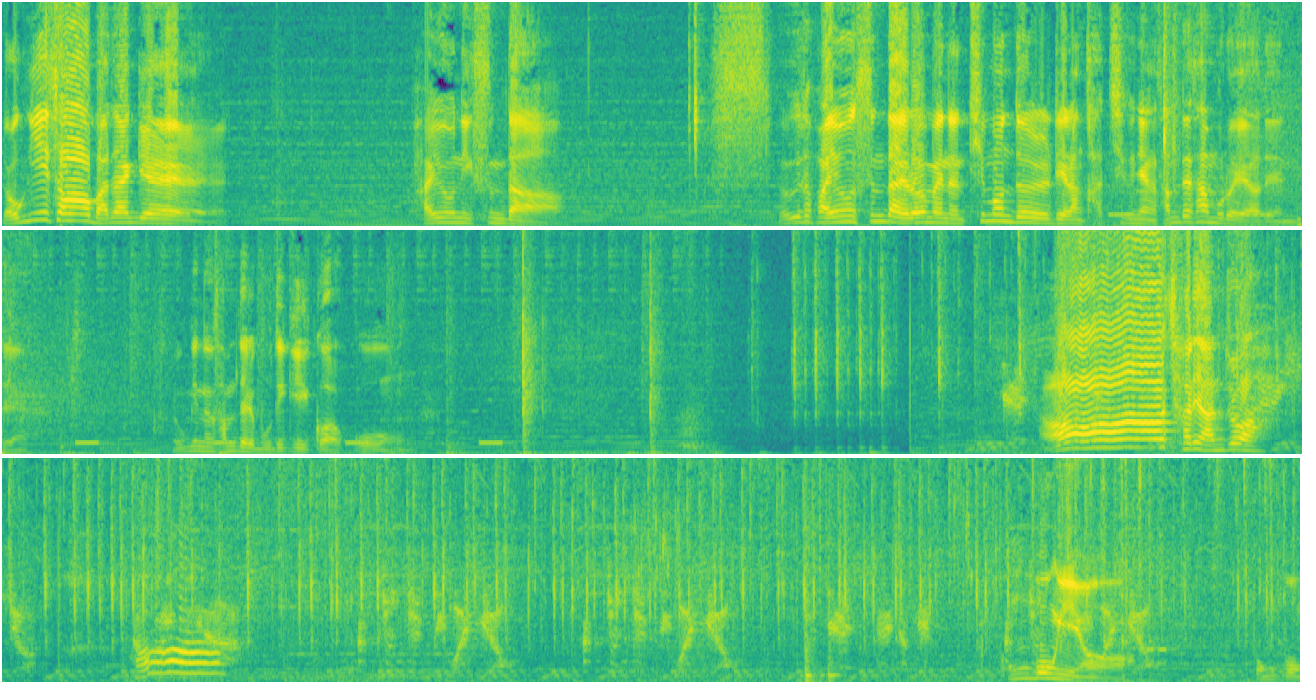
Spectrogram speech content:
여기서 만약에 바이오닉 쓴다. 여기서 바이오닉 쓴다 이러면은 팀원들이랑 같이 그냥 3대3으로 해야 되는데. 여기는 3대를 못 이길 것 같고. 아 자리 안 좋아. 아 봉봉이요 봉봉.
